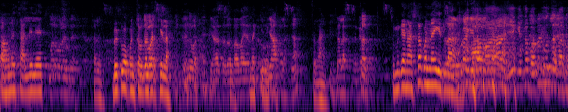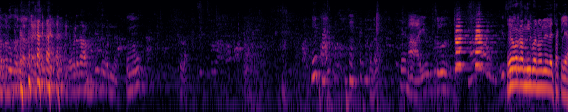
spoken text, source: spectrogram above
पाहुणे चाललेले आहेत. चला भेटू आपण चौदा तारखेला. धन्यवाद. या सर्व बाबा या. नक्की नक्की. या या. चला. चला चल. तुम्ही काय नाश्ता पण नाही घेतला? एवढा गेला बाबा, हे. घेतलं भरपूर झाला भरपूर झाला. एवढं नाव किती पण नाही. हे थांब. हा, ये सुरू. हे बघा मी बनवलेल्या चकल्या.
